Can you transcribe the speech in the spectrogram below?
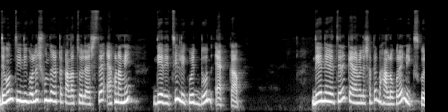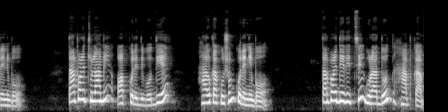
দেখুন, চিনি গলে সুন্দর একটা কালার চলে আসছে। এখন আমি দিয়ে দিচ্ছি লিকুইড দুধ এক কাপ। দিয়ে নেড়ে চেড়ে ক্যারামেলের সাথে ভালো করে মিক্স করে নিব। তারপরে চুলা আমি অফ করে দিব। দিয়ে হালকা কুসুম করে নিব। তারপরে দিয়ে দিচ্ছি গুঁড়া দুধ হাফ কাপ।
